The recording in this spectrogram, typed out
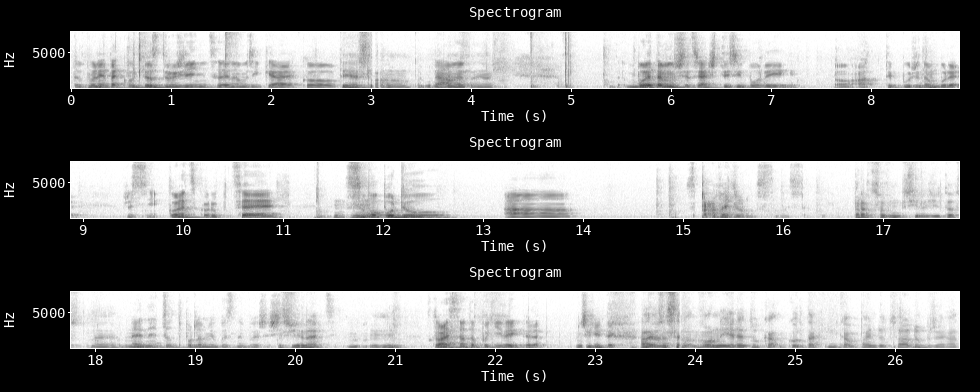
to on je hmm. takový to združení, co jenom říká jako... Ty hesla, no, to bude dáme, hesla nějaký. Bude tam už třeba čtyři body, jo, a typu, že tam mm-hmm. bude přesně konec korupce, mm-hmm. svobodu, a spravedlnost. Pracovní příležitost, ne? Ne, ne, to podle mě vůbec nebude řešit. Myslíš, že ne? Mm-hmm. Skvěle se na to podívejte. Počkejte. Ale zase on jede tu ka- kontaktní kampaň docela dobře. A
